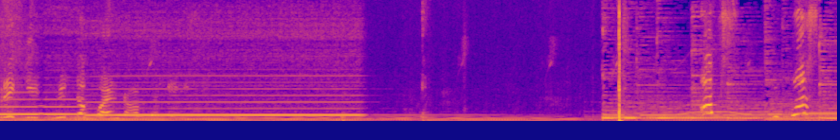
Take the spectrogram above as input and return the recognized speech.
Prick it with the point of the cane. Oops! It was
